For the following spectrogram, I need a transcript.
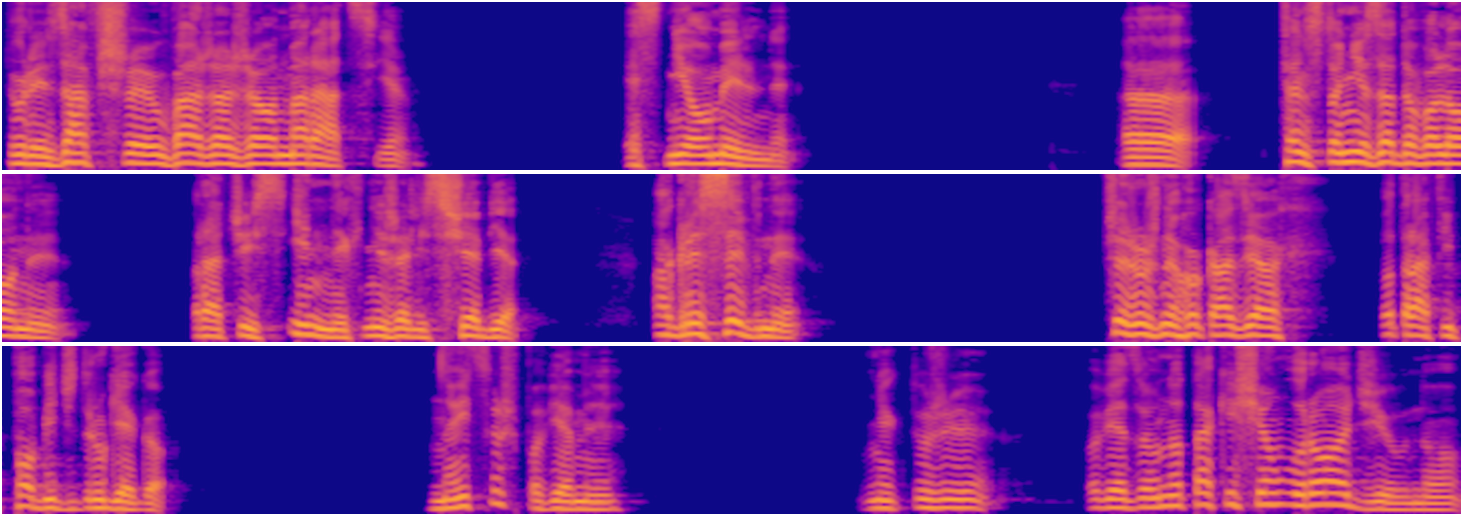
który zawsze uważa, że on ma rację, jest nieomylny, e, często niezadowolony raczej z innych niżeli z siebie, agresywny, przy różnych okazjach potrafi pobić drugiego. No i cóż powiemy? Niektórzy powiedzą, no taki się urodził, no,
